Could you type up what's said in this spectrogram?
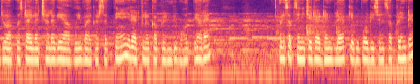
जो आपको स्टाइल अच्छा लगे, आप वही बाय कर सकते हैं। ये रेड कलर का प्रिंट भी बहुत प्यारा है। और ये सबसे नीचे रेड एंड ब्लैक ये भी बहुत डिसेंट सा प्रिंट है।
